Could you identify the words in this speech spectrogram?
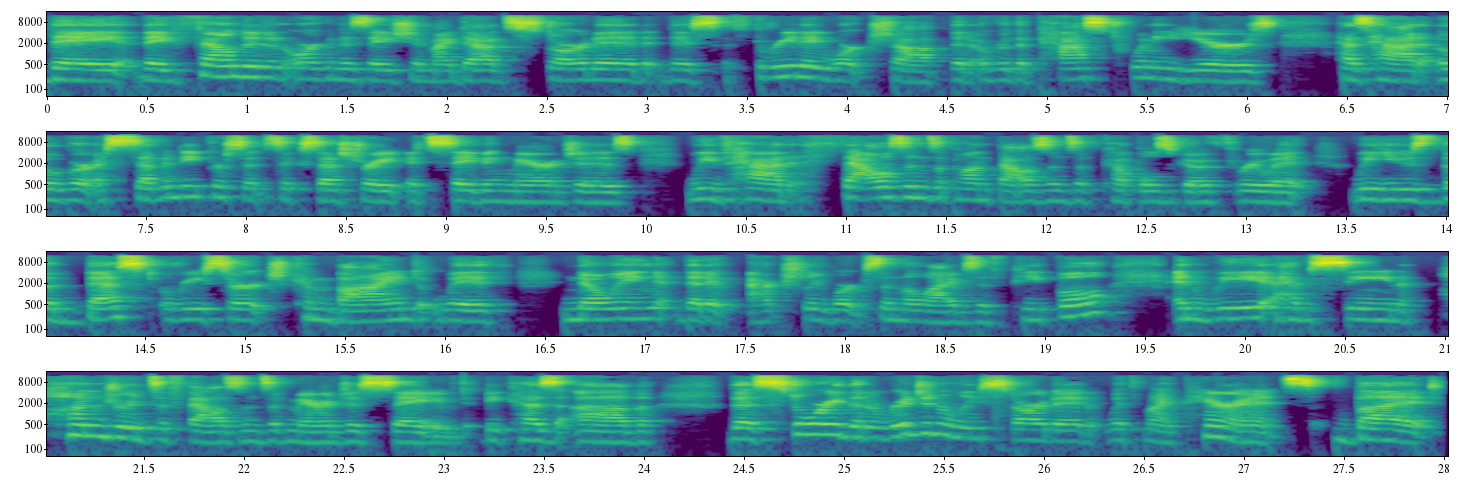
they they founded an organization. My dad started this three-day workshop that over the past 20 years has had over a 70% success rate at saving marriages. We've had thousands upon thousands of couples go through it. We use the best research combined with knowing that it actually works in the lives of people. And we have seen hundreds of thousands of marriages saved because of the story that originally started with my parents, but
